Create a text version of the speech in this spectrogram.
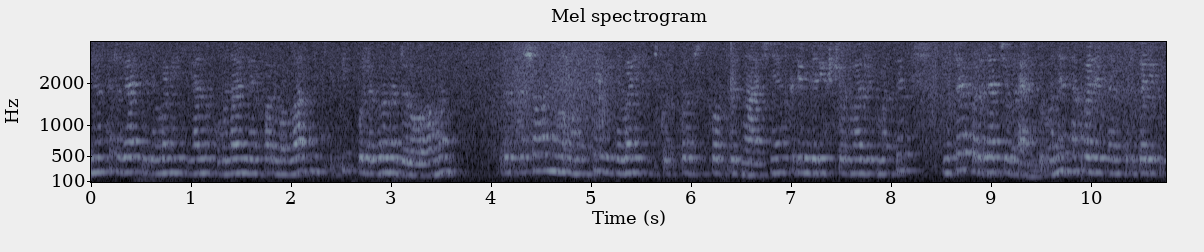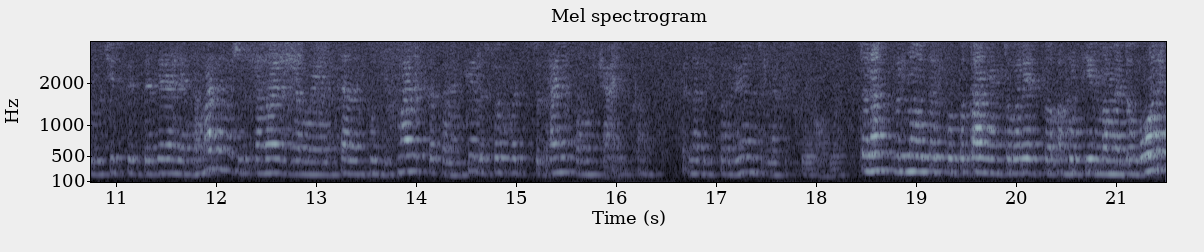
інвентаризації земельних ділянок комунальної форми власності під польовими дорогами, розташованими у масиві земель сільськогосподарського призначення, крім доріг, що обмежують масив, з метою передачі в оренду. Вони знаходяться на території Кривочиської територіальної громади, за межами населених пунктів Хмельницька, Саменки, Росохвець, Цукранів та Мовчанівка. Тернопільського району, Тернопільської області. До нас звернулося з клопотанням товариство агрофірма Медовори.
